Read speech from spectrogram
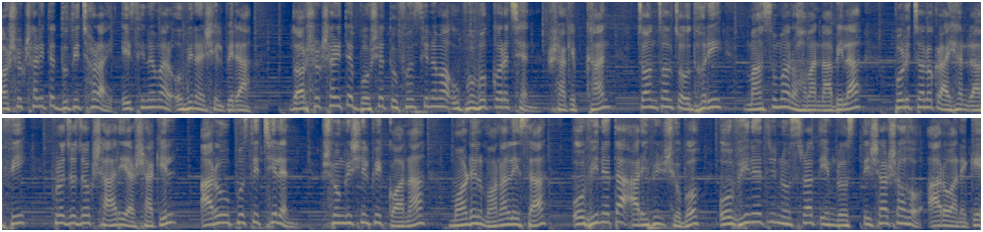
দর্শক সারিতে দুটি ছড়ায় এই সিনেমার অভিনয় শিল্পীরা। দর্শক সারিতে বসে তুফান সিনেমা উপভোগ করেছেন শাকিব খান, চঞ্চল চৌধুরী, মাসুমা রহমান নাবিলা, পরিচালক রাইহান রাফি, প্রযোজক শাহরিয়ার শাকিল, আরও উপস্থিত ছিলেন সঙ্গীতশিল্পী কনা, মডেল মনালিসা, অভিনেতা আরিফিন শুভ, অভিনেত্রী নুসরাত ইমরোজ, তিশা সহ আরও অনেকে।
